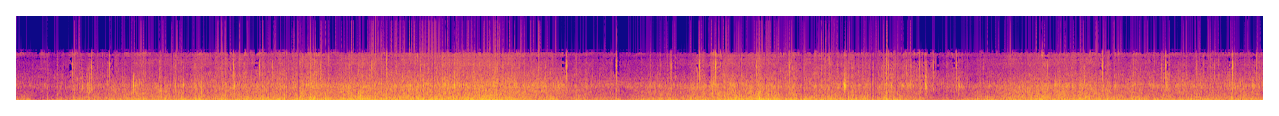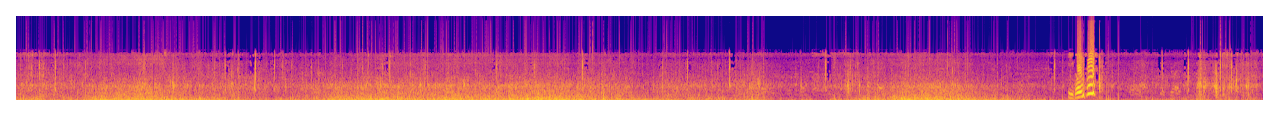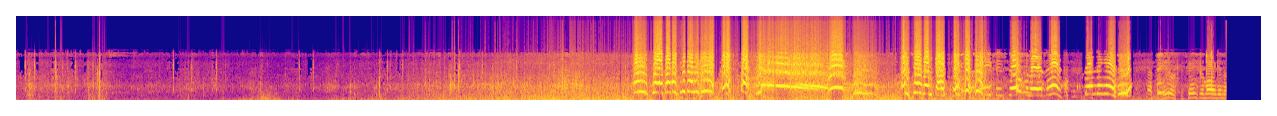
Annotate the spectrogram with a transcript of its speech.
so went fast. Nathan Stoffel is this! Standing in! That's the deal, to change your mind in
